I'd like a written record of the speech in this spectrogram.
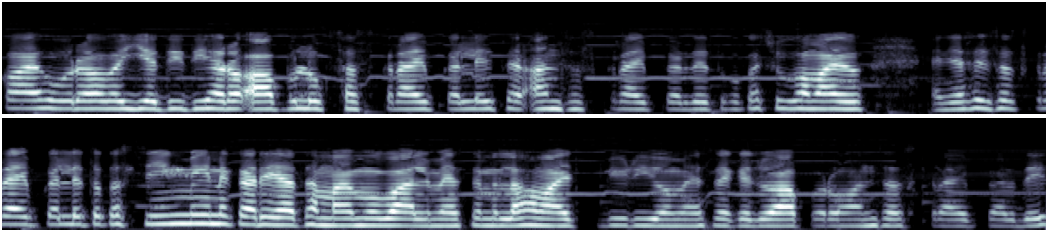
काय हो रहा है भैया दीदी? हर आप लोग सब्सक्राइब कर ले, फिर अनसब्सक्राइब कर दे तो कछु हमारे जैसे सब्सक्राइब कर ले तो सिंग में नहीं करे था हमारे मोबाइल में से मतलब हमारे वीडियो में से कि जो आप अनसब्सक्राइब कर दे।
